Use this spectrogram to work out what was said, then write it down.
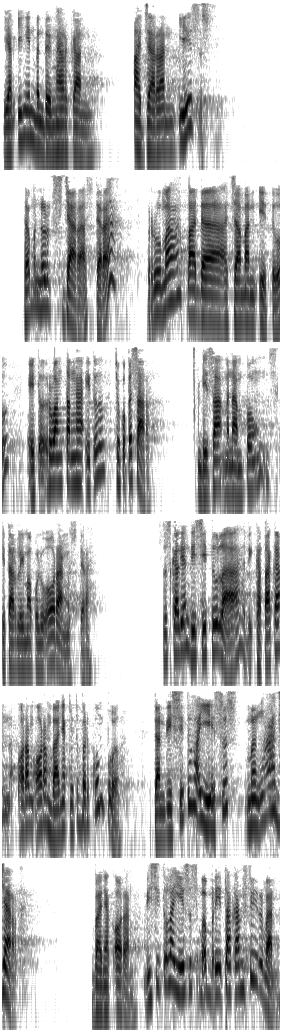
yang ingin mendengarkan ajaran Yesus. menurut sejarah, saudara, rumah pada zaman itu, itu ruang tengah itu cukup besar. Bisa menampung sekitar 50 orang, saudara. Terus di situlah dikatakan orang-orang banyak itu berkumpul. Dan di situlah Yesus mengajar banyak orang. Di situlah Yesus memberitakan firman.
